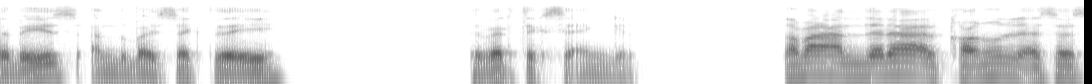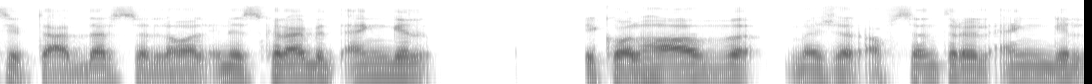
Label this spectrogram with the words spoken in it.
the base and bisect the ايه the vertex angle طبعا عندنا القانون الأساسي بتاع الدرس اللي هو inscribed angle equal half measure of central angle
